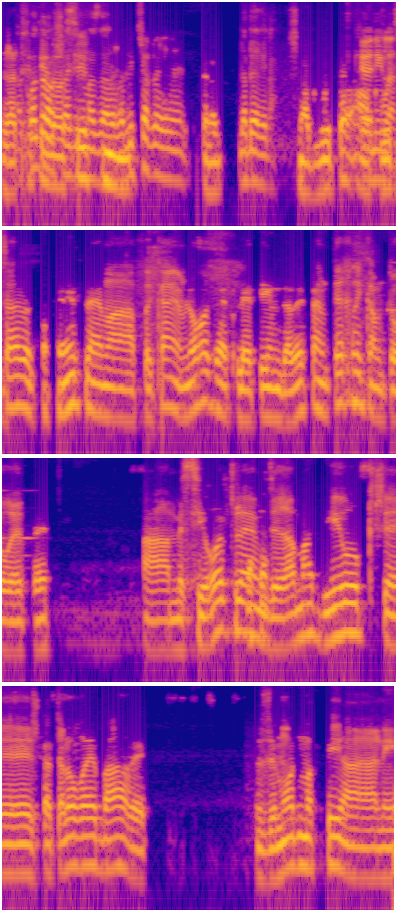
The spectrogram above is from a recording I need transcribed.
רציתי להוסיף... אבל אי אפשר אה, לדבר אילה. שהקבוצה כן, הזאת, השחקנים שלהם, האפריקאים, לא רק אתלטים, גם יש להם טכניקה מטורפת. המסירות שלהם זה רמת דיוק שאתה לא רואה בארץ. זה מאוד מפתיע, אני,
